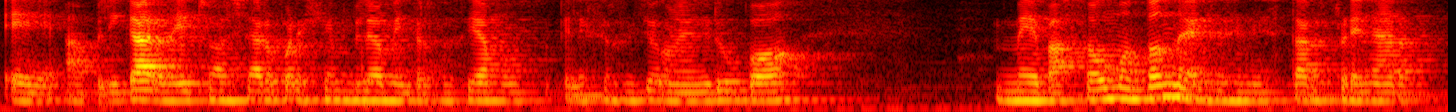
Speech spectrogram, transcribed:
eh, aplicar. De hecho, ayer, por ejemplo, mientras hacíamos el ejercicio con el grupo, me pasó un montón de veces de necesitar frenar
